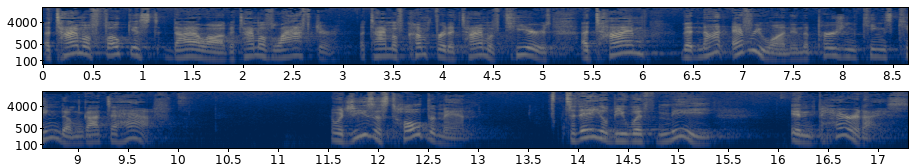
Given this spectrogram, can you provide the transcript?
a time of focused dialogue, a time of laughter, a time of comfort, a time of tears, a time that not everyone in the Persian king's kingdom got to have. And what Jesus told the man Today you'll be with me in paradise.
